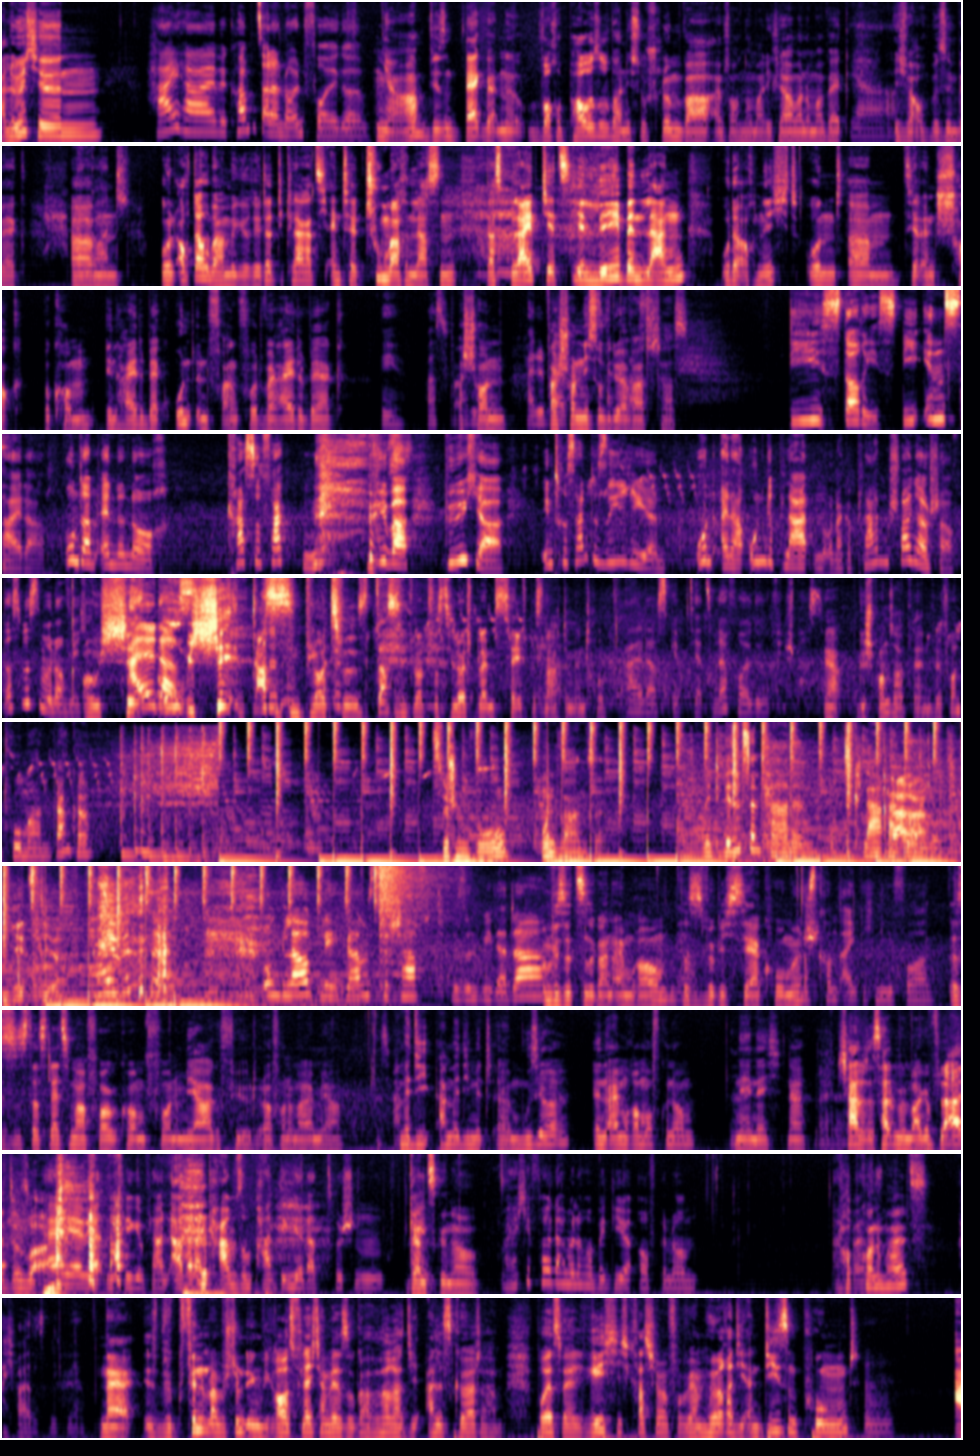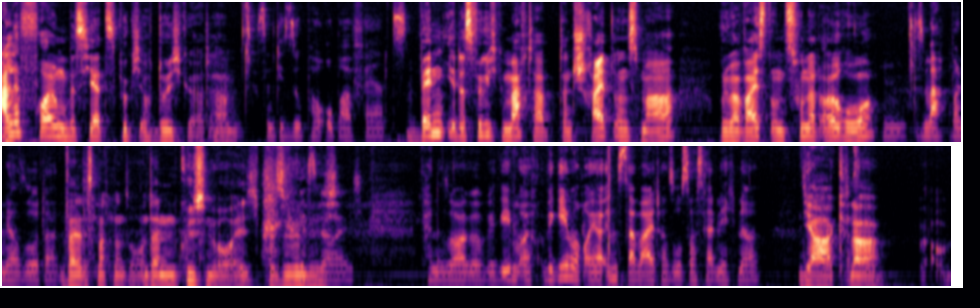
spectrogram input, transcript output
Hallöchen. Hi, hi, willkommen zu einer neuen Folge. Ja, wir sind back. Wir hatten eine Woche Pause, war nicht so schlimm, war einfach nochmal, die Clara war nochmal weg. Ja. Ich war auch ein bisschen weg. Ja, ähm, und auch darüber haben wir geredet. Die Clara hat sich ein Tattoo machen lassen. Das bleibt jetzt ihr Leben lang oder auch nicht. Und ähm, sie hat einen Schock bekommen in Heidelberg und in Frankfurt, weil Heidelberg Nee, was? war schon, war Heidelberg schon nicht so, wie du war erwartet hast. Die Stories, die Insider und am Ende noch krasse Fakten über Bücher, interessante Serien und einer ungeplanten oder geplanten Schwangerschaft. Das wissen wir noch nicht. Oh shit. All das, Oh shit. Das ist ein Plot-Twist. Das ist ein Plot-Twist. Die Leute bleiben safe bis nach dem Intro. all das gibt's jetzt in der Folge. Viel Spaß. Ja, gesponsert werden wir von Thomann. Danke. Zwischen Niveau und Wahnsinn. mit Vincent Hahnen und Clara, Gorjo. wie geht's dir? Hey, Vincent! Unglaublich, wir haben es geschafft. Wir sind wieder da. Und wir sitzen sogar in einem Raum. Das Ja. ist wirklich sehr komisch. Das kommt eigentlich nie vor. Es ist das letzte Mal vorgekommen vor einem Jahr gefühlt oder vor einem halben Jahr. Das Haben wir die, haben wir die mit äh, Musial in einem Raum aufgenommen? Nee, nicht. Ne. Nein, nein. Schade, das hatten wir mal geplant. Also, Äh, ja, wir hatten viel geplant. Aber dann kamen so ein paar Dinge dazwischen. ganz Ein- genau. Welche Folge haben wir nochmal bei dir aufgenommen? Ah, Popcorn im Hals? Ah, Ich weiß es nicht mehr. Naja, findet man bestimmt irgendwie raus. Vielleicht haben wir sogar Hörer, die alles gehört haben. Boah, das wäre richtig krass. Stell dir mal vor, wir haben Hörer, die an diesem Punkt Mhm. alle Folgen bis jetzt wirklich auch durchgehört haben. Das sind die super Oberfans. Wenn ihr das wirklich gemacht habt, dann schreibt uns mal und überweist uns 100 Euro, Hm, Das macht man ja so dann. weil das macht man so. Und dann grüßen wir euch persönlich. Grüß euch. Keine Sorge, wir geben, euch, wir geben auch euer Insta weiter. So ist das ja nicht, ne? Ja, klar.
